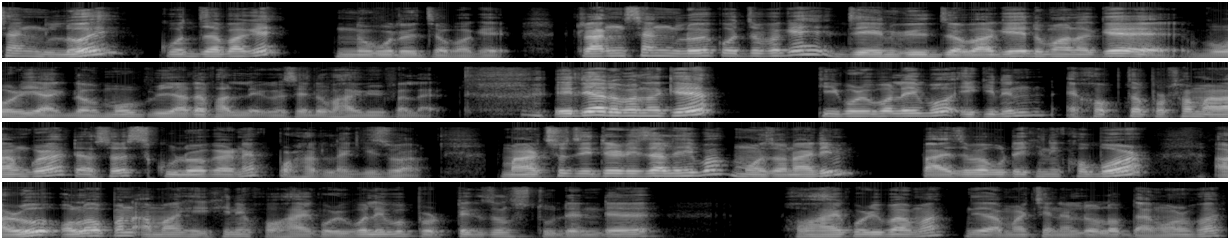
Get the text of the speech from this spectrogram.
চাং লৈ ক'ত যাবাগে? নৱোদয়ত যাবাগে ট্ৰাং চাং লৈ ক'ত যাবাগে জে এন ভিত যাবাগে তোমালোকে বঢ়িয়া একদম মোৰ বিৰাটে ভাল লাগি গৈছে এইটো ভাবি পেলাই এতিয়া তোমালোকে কি কৰিব লাগিব এইকেইদিন এসপ্তাহ প্ৰথম আৰাম কৰা তাৰপিছত স্কুলৰ কাৰণে পঢ়াত লাগি যোৱা মাৰ্চত যেতিয়া ৰিজাল্ট আহিব মই জনাই দিম পাই যাবা গোটেইখিনি খবৰ আৰু অলপমান আমাক সেইখিনি সহায় কৰিব লাগিব প্ৰত্যেকজন ষ্টুডেণ্টে সহায় কৰিবা আমাক যে আমাৰ চেনেলটো অলপ ডাঙৰ হোৱাত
